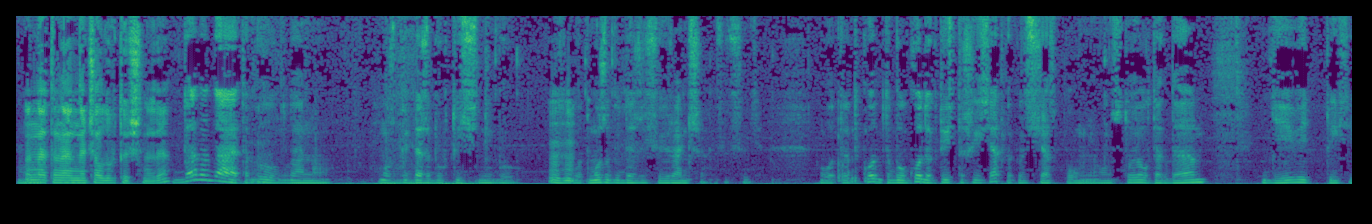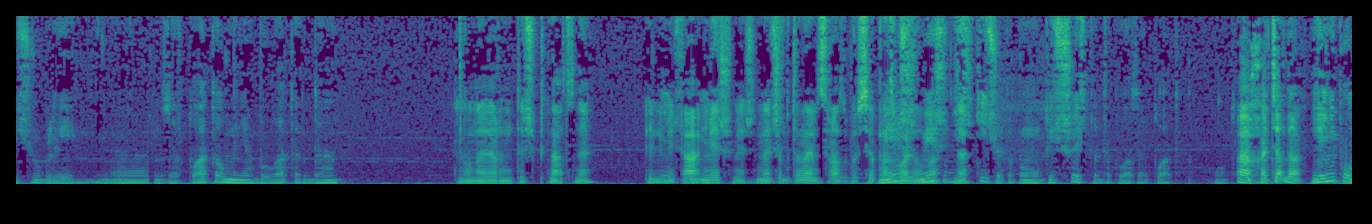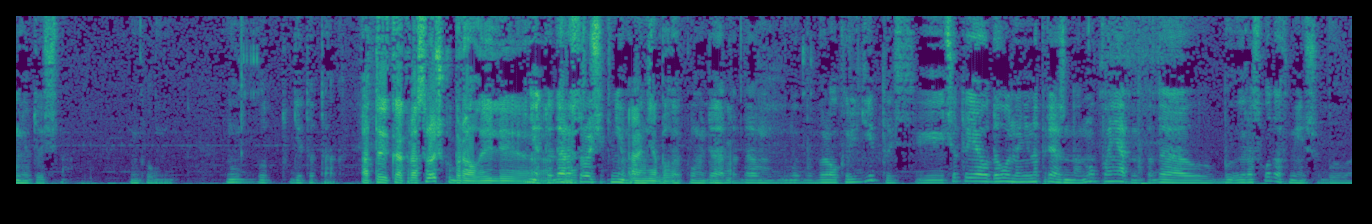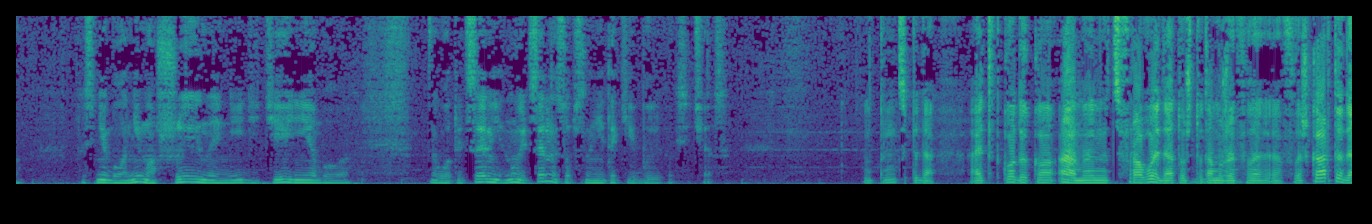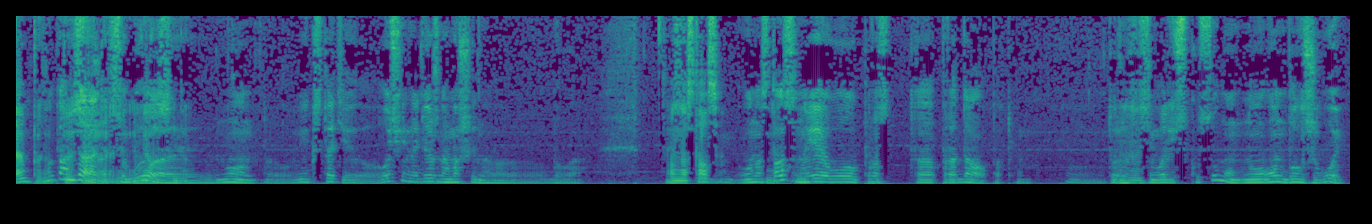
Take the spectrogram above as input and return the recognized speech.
Ну, вот. это, наверное, начало 2000-х, да? Да-да-да, это был, наверное, может быть, даже 2000 был. Угу. Вот, может быть, даже еще и раньше чуть-чуть. Вот, этот код, это был кодек 360, как вот сейчас помню. Он стоил тогда 9 тысяч рублей. Э, зарплата у меня была тогда... Ну, наверное, 1015, да? Или меньше, а, меньше, меньше. Иначе бы ты, наверное, сразу бы себе позволил. Меньше, бы, меньше 10 да? что-то, по-моему, 1006 тогда была зарплата. Вот. А, хотя да. Я не помню точно. Не помню. Ну, вот где-то так. А ты как рассрочку брал или... Нет, тогда Нет? рассрочек не было. А, не было. Я помню, да, uh-huh. тогда брал кредит, то есть, и что-то я довольно не напряженно. Ну, понятно, тогда расходов меньше было. То есть не было ни машины, ни детей не было. Вот, и цены, ну и цены, собственно, не такие были, как сейчас. Ну, в принципе, да. А этот кодек, а, ну именно цифровой, да, то, что там уже флеш-карты, да? Ну там, да, это все было. Да. Ну, и, кстати, очень надежная машина была. Он остался? Он остался, да. но я его просто продал потом. Тоже угу. за символическую сумму, но он был живой.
